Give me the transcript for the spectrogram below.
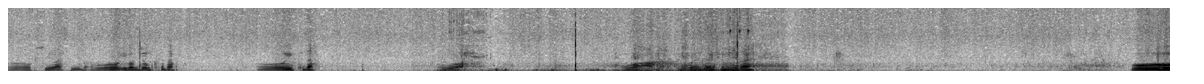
역시 왔습니다. 오, 이건 좀 크다. 오, 이 크다. 우와. 우와, 이번엔 좀 큽니다. 오,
